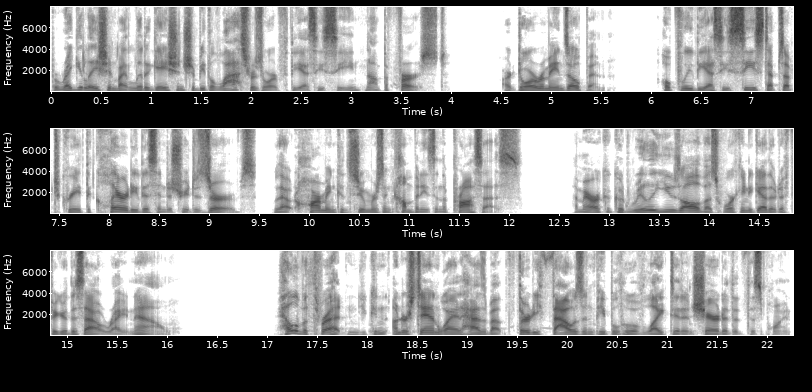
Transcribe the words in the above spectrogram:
But regulation by litigation should be the last resort for the SEC, not the first. Our door remains open. Hopefully, the SEC steps up to create the clarity this industry deserves, without harming consumers and companies in the process. America could really use all of us working together to figure this out right now hell of a thread, and you can understand why it has about 30,000 people who have liked it and shared it at this point.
